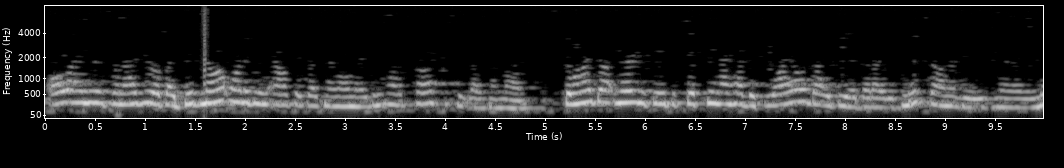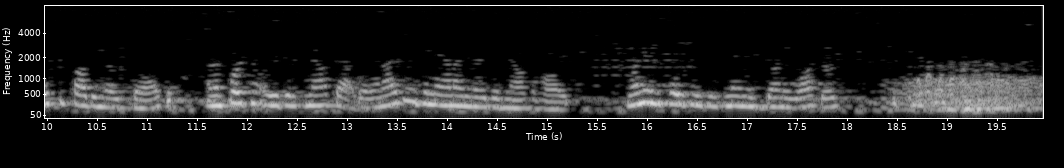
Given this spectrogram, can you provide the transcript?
All I knew is when I grew up, I did not want to be an alcoholic like my mom, and I didn't want to prostitute like my mom. So when I got married at the age of 15, I had this wild idea that I was Miss Donna Reed marrying Mr. Father Knows Best, and unfortunately it didn't turn out that way. And I believe the man I married was an alcoholic. One indication is his name is Johnny Walker.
